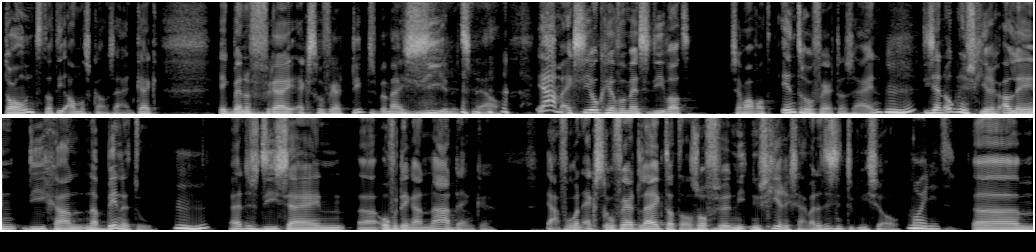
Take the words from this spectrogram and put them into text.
toont, dat die anders kan zijn. Kijk, ik ben een vrij extrovert type, dus bij mij zie je het snel. ja, maar ik zie ook heel veel mensen die wat, zeg maar, wat introverter zijn. Mhm. Die zijn ook nieuwsgierig, alleen die gaan naar binnen toe. Mhm. Dus die zijn eh, over dingen aan het nadenken. Ja, voor een extrovert lijkt dat alsof ze niet nieuwsgierig zijn, maar dat is natuurlijk niet zo. Mooi dit. Ehm,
